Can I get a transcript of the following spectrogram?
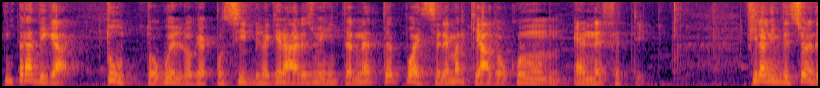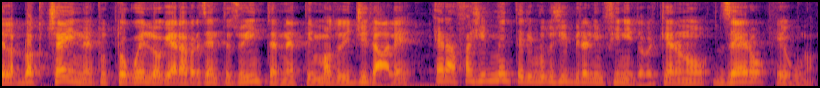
In pratica tutto quello che è possibile creare su internet può essere marchiato con un NFT. Fino all'invenzione della blockchain tutto quello che era presente su internet in modo digitale era facilmente riproducibile all'infinito perché erano 0 e 1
